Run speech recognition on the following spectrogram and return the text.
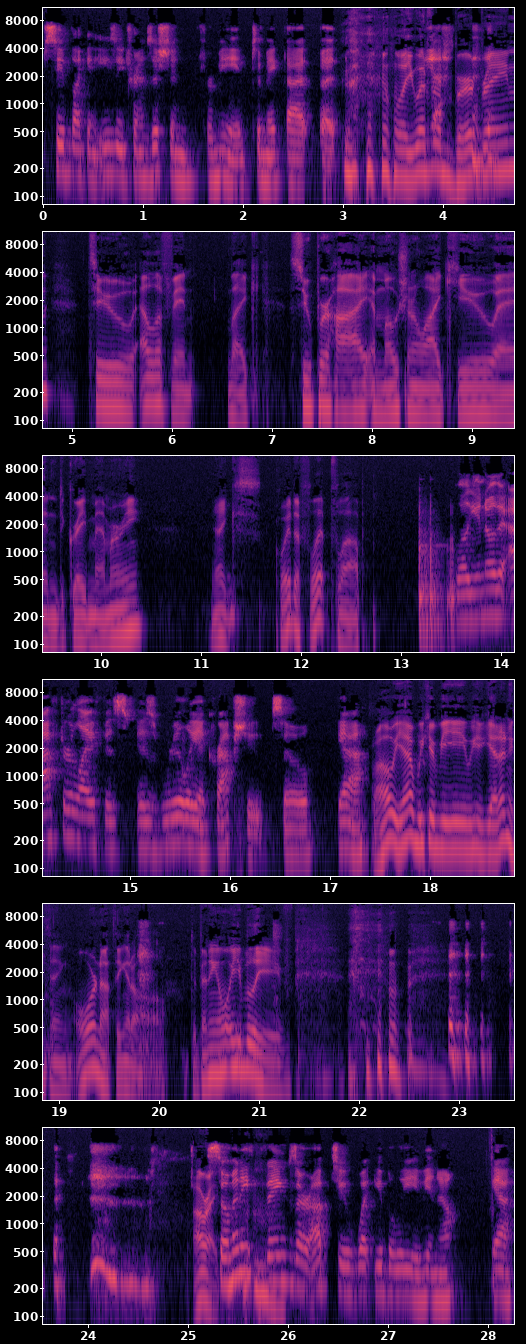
seemed like an easy transition for me to make that. But well, you went yeah. from bird brain to elephant, like super high emotional IQ and great memory. Yikes! Quite a flip flop. Well, you know the afterlife is is really a crapshoot. So yeah. Oh yeah, we could be we could get anything or nothing at all, depending on what you believe. All right. So many things are up to what you believe, you know? Yeah.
